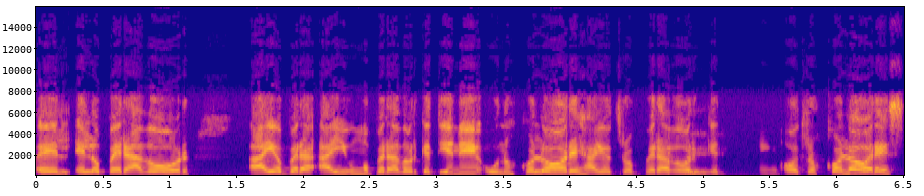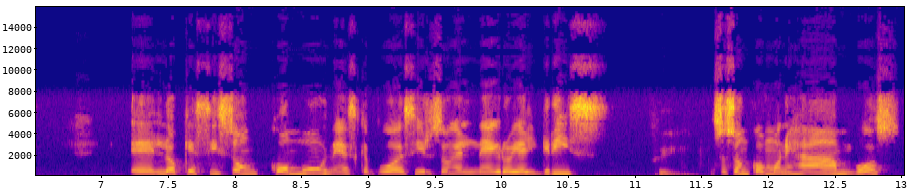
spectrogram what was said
El, el operador hay, hay un operador que tiene unos colores, hay otro operador que tiene otros colores. Eh, lo que sí son comunes, que puedo decir, son el negro y el gris. Sí. Esos son comunes a ambos.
